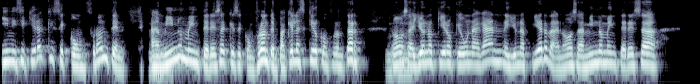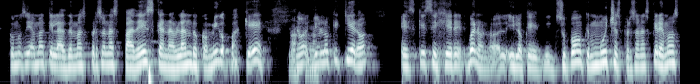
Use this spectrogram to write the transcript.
Y ni siquiera que se confronten. A mí no me interesa que se confronten. ¿Para qué las quiero confrontar? ¿No? O sea, yo no quiero que una gane y una pierda, ¿no? O sea, a mí no me interesa, ¿cómo se llama? Que las demás personas padezcan hablando conmigo. ¿Para qué? ¿No? Yo lo que quiero es que se genere, bueno, y lo que supongo que muchas personas queremos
